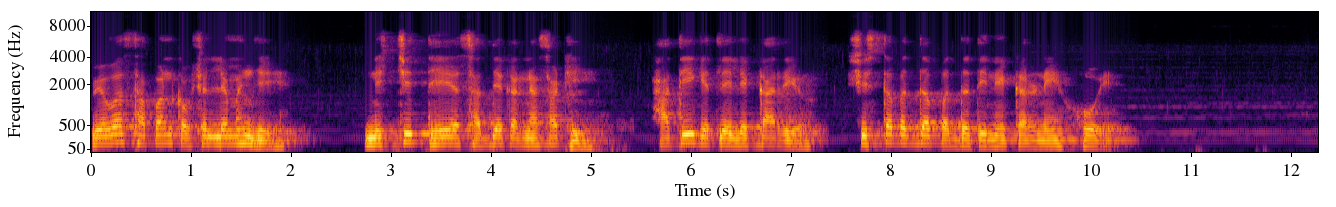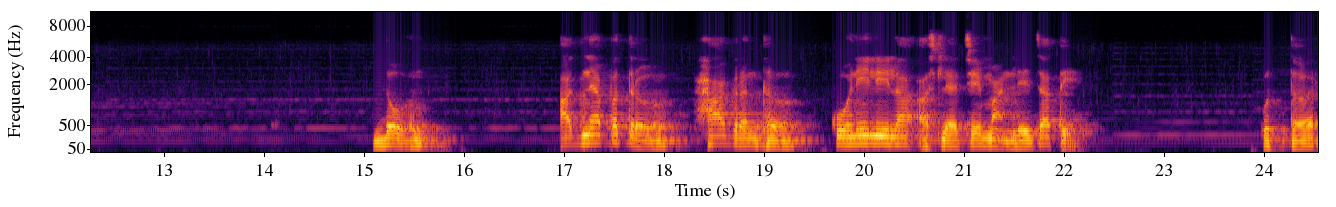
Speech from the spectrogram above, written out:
व्यवस्थापन कौशल्य म्हणजे निश्चित ध्येय साध्य करण्यासाठी हाती घेतलेले कार्य शिस्तबद्ध पद्धतीने करणे होय. दोन. आज्ञापत्र हा ग्रंथ कोणी लिहिला असल्याचे मानले जाते. उत्तर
